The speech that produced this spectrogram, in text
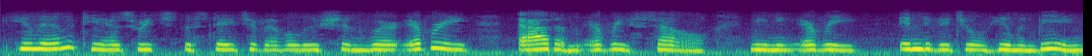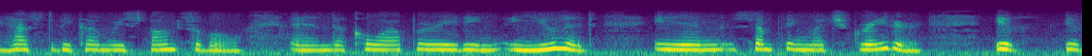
Humanity has reached the stage of evolution where every atom, every cell, meaning every individual human being, has to become responsible and a cooperating unit in something much greater. If if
